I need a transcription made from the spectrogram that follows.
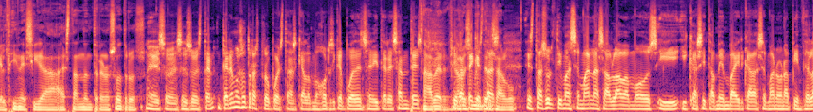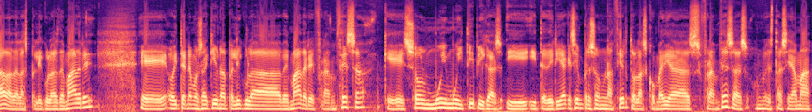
el cine siga estando entre nosotros. Eso es, eso es. tenemos otras propuestas que a lo mejor sí que pueden ser interesantes. A ver, fíjate que estas, algo. estas últimas semanas hablábamos y, casi también va a ir cada semana una pincelada de las películas de madre. Eh, hoy tenemos aquí una película de madre francesa que son muy, muy típicas y, te diría que siempre son un acierto las comedias francesas. Esta se llama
